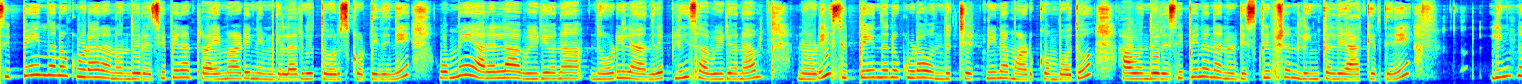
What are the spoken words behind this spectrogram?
ಸಿಪ್ಪೆಯಿಂದನೂ ಕೂಡ ನಾನೊಂದು ರೆಸಿಪಿನ ಟ್ರೈ ಮಾಡಿ ನಿಮಗೆಲ್ಲರಿಗೂ ತೋರಿಸ್ಕೊಟ್ಟಿದ್ದೀನಿ. ಒಮ್ಮೆ ಯಾರೆಲ್ಲ ಆ ವಿಡಿಯೋನ ನೋಡಿಲ್ಲ ಅಂದರೆ ಪ್ಲೀಸ್ ಆ ವಿಡಿಯೋನ ನೋಡಿ. ಸಿಪ್ಪೆಯಿಂದನೂ ಕೂಡ ಒಂದು ಚಟ್ನಿನ ಮಾಡ್ಕೊಬೋದು. ಆ ಒಂದು ರೆಸಿಪಿನ ನಾನು ಡಿಸ್ಕ್ರಿಪ್ಷನ್ ಲಿಂಕಲ್ಲಿ ಹಾಕಿರ್ತೀನಿ. ಲಿಂಕ್ನ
